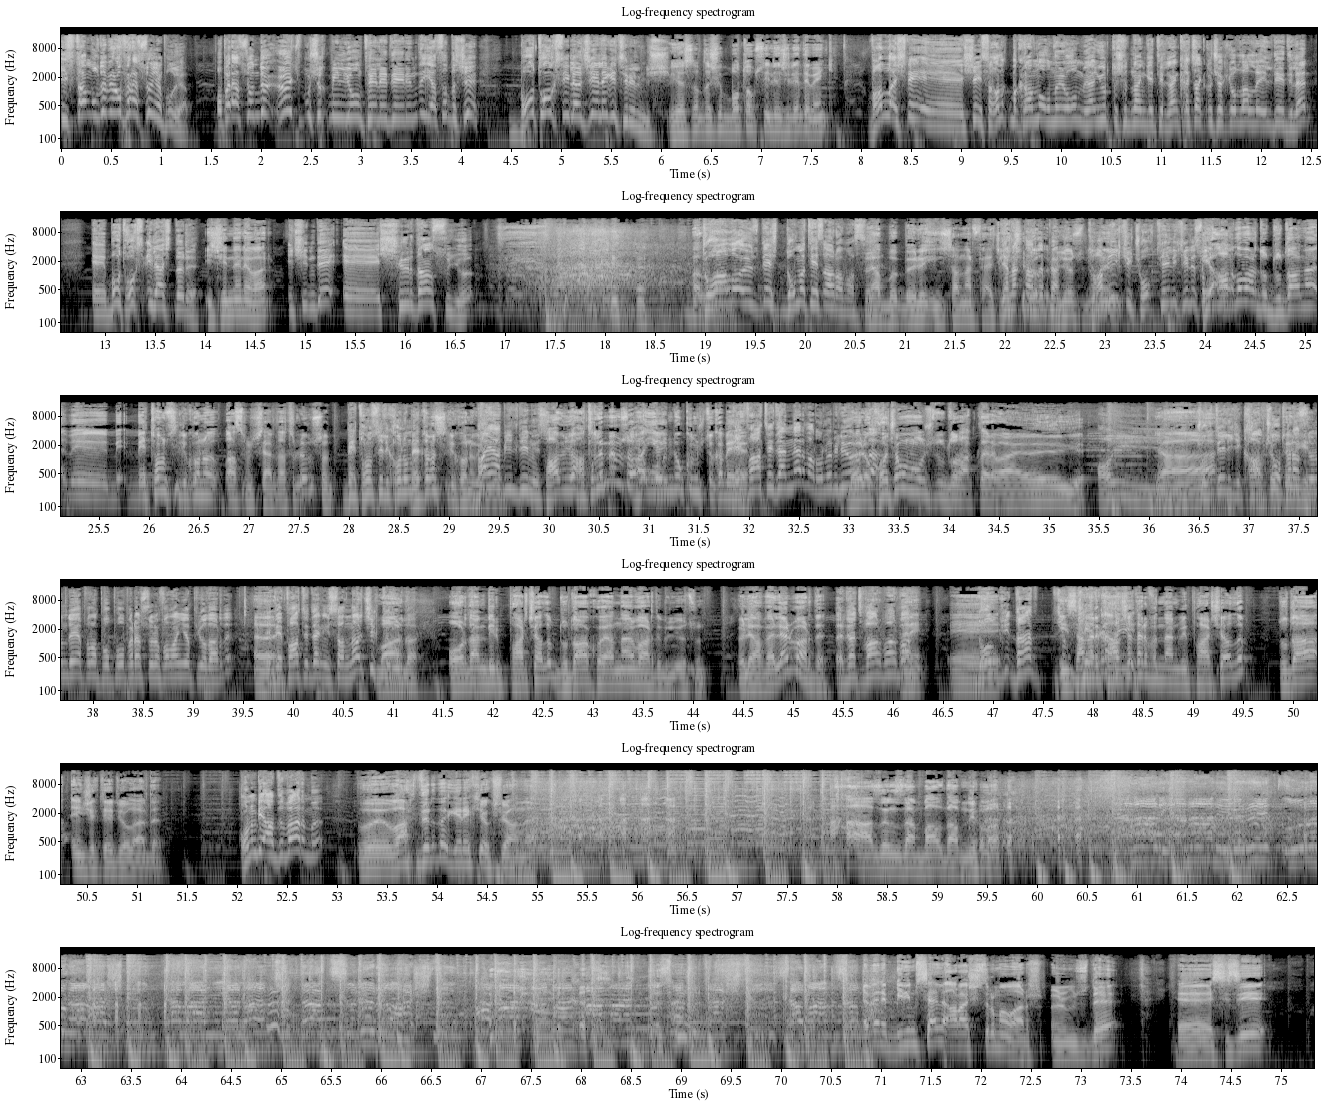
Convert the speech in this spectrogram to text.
İstanbul'da bir operasyon yapılıyor. Operasyonda 3,5 milyon TL değerinde yasa dışı botoks ilacı ele geçirilmiş. Yasa dışı botoks ilacı ne demek? Valla işte eee, şey Sağlık Bakanlığı onayı olmayan yurt dışından getirilen kaçak göçek yollarla elde edilen eee, botoks ilaçları. İçinde ne var? İçinde eee, şırdan suyu, doğal özdeş domates aroması. Ya bu böyle insanlar felç pembe. biliyorsun değil Tabii mi? ki çok tehlikeli Bir abla vardı dudağına e, be- beton silikonu basmışlardı hatırlıyor musun? Beton silikonu mu? Beton silikonu. Bayağı bildiğin. bildiğimiz. Tabii hatırlamıyor musun? Ya Yayında okumuştuk haberi. Vefat edenler var onu biliyorum Böyle da. kocaman oluştu dudakları. Ay. Ay. Ya. Çok tehlikeli. Abi Kalça çok operasyonunda yapılan popo operasyonu falan yapıyorlardı. Evet. E, vefat eden insanlar çıktı Vardı. burada. Oradan bir parça alıp dudağa koyanlar vardı biliyorsun. Öyle haberler vardı. Evet var var var. Hani e, Dolgu- daha insanları cerrahi. kalça tarafından bir parça alıp dudağa enjekte ediyorlardı. Onun bir adı var mı? Ee, Vardır da gerek yok şu anda. Ağzınızdan bal damlıyor valla. Yanar yanar yürek uğruna aşkım Yalan yalan çıkan sınırı aştı Aman aman aman gözüm taştı Zaman zaman Efendim bilimsel araştırma var önümüzde. Ee, sizi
